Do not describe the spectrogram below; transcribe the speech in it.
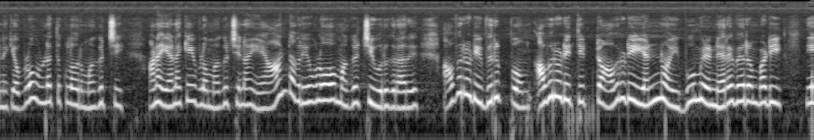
எனக்கு எவ்வளோ உள்ளத்துக்குள்ள ஒரு மகிழ்ச்சி. ஆனால் எனக்கே இவ்வளோ மகிழ்ச்சினா என் ஆண்டவர் எவ்வளோ மகிழ்ச்சி உருகிறாரு. அவருடைய விருப்பம் அவருடைய திட்டம் அவருடைய எண்ணம் பூமியில் நிறைவேறும்படி நீ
